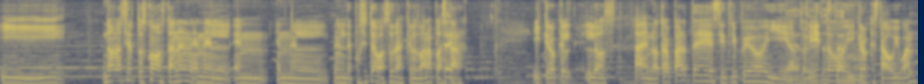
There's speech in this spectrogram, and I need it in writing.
Y. No, no es cierto, es cuando están en, en el, en, en el, en el depósito de basura, que los van a aplastar. Y creo que los. En otra parte, Citripio y Y Arturito Arturito, y creo que está Obi-Wan.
